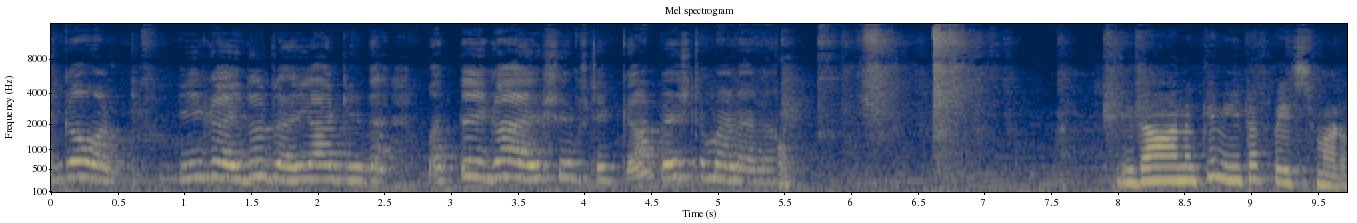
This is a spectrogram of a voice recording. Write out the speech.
ಈಗ ಒಂದು ಈಗ ಇದು ಡ್ರೈ ಆಗಿದೆ. ಮತ್ತೆ ಈಗ ಐಸ್ ಸ್ಟಿಕ್ ಪೇಸ್ಟ್ ಮಾಡೋಣ. ನಿಧಾನಕ್ಕೆ ನೀಟಾಗಿ ಪೇಸ್ಟ್ ಮಾಡು.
